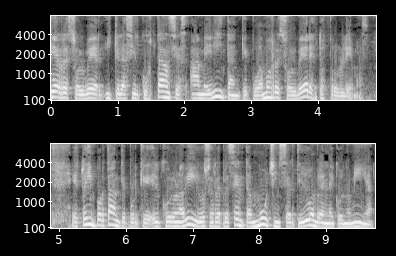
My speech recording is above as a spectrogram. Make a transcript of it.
que resolver y que las circunstancias ameritan que podamos resolver estos problemas. Esto es importante porque el coronavirus representa mucha incertidumbre en la economía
